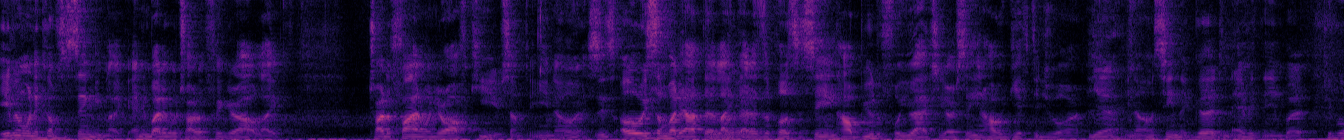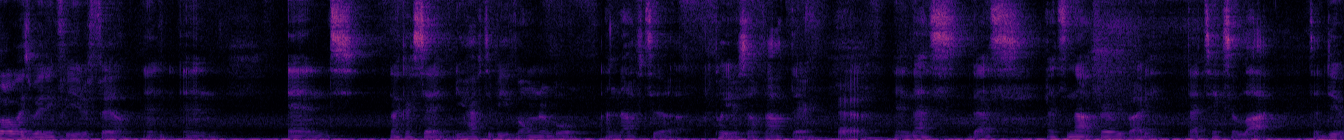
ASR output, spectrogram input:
even when it comes to singing, like anybody will try to figure out like try to find when you're off key or something. You know, course. there's always somebody out there like Yeah. that, as opposed to seeing how beautiful you actually are, seeing how gifted you are. yeah. You know, seeing the good and everything. But People are always waiting for you to fail, and and and like I said, you have to be vulnerable enough to put yourself out there, yeah, and that's that's that's not for everybody. That takes a lot to do.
